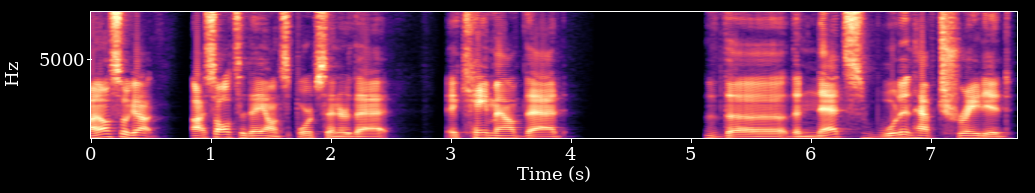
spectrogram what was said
I also got I saw today on Sports Center that it came out that the the Nets wouldn't have traded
